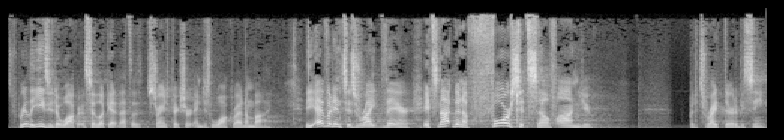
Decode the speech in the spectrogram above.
It's really easy to walk and say, look at it, that's a strange picture, and just walk right on by. The evidence is right there. It's not going to force itself on you, but it's right there to be seen.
